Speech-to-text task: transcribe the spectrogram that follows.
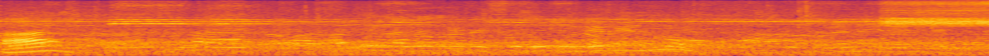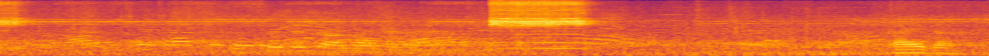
हाँ? का?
